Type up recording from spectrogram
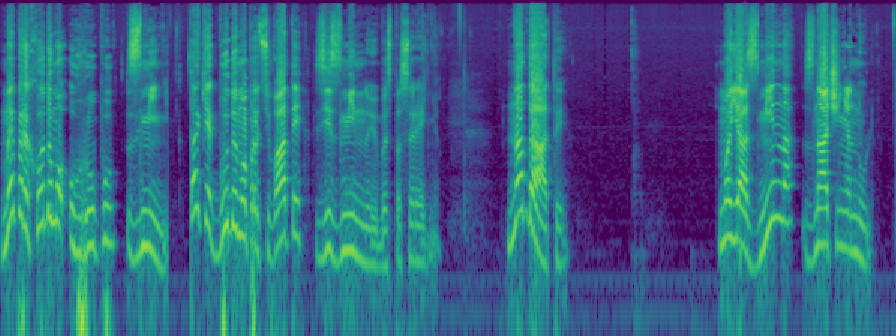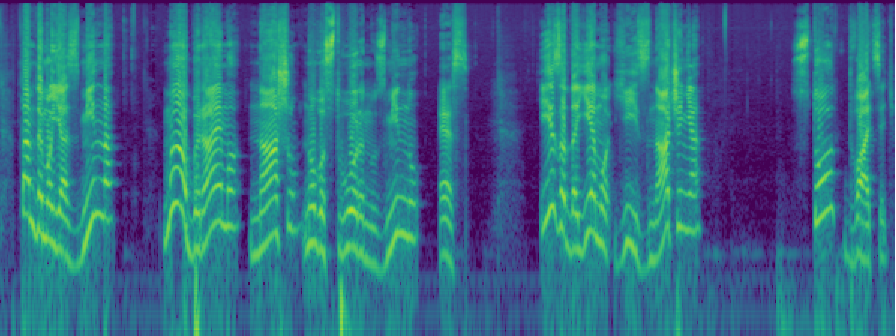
ми переходимо у групу змінні, так як будемо працювати зі змінною безпосередньо. Надати моя змінна значення 0. Там, де моя змінна, ми обираємо нашу новостворену змінну S. І задаємо їй значення 120.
